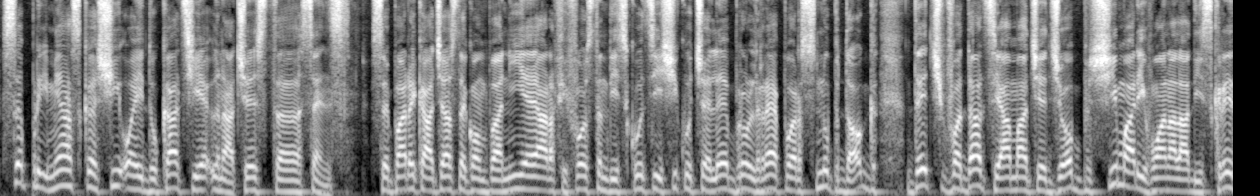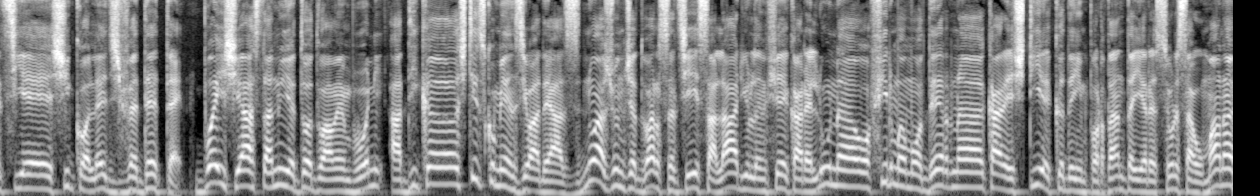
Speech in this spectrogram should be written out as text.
să primească și o educație în acest uh, sens. Se pare că această companie ar fi fost în discuții și cu celebrul rapper Snoop Dogg, deci vă dați seama ce job și marihuana la discreție și colegi vedete. Băi, și asta nu e tot oameni buni, adică știți cum e în ziua de azi, nu ajunge doar să-ți iei salariul în fiecare lună, o firmă modernă care știe cât de importantă e resursa umană,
